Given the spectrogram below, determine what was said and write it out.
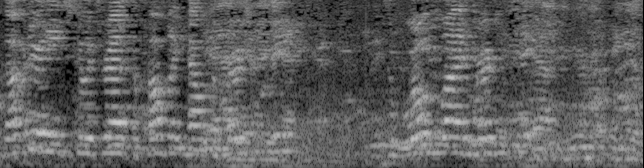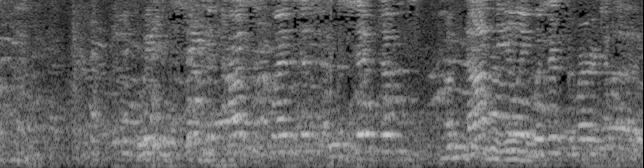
The governor needs to address the public health emergency. It's a worldwide emergency. We can see the consequences and the symptoms of not dealing with this emergency.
